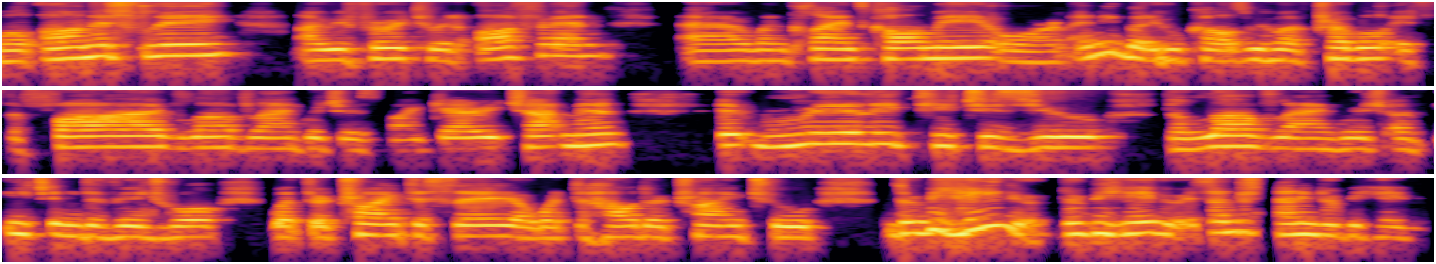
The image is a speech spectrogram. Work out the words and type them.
Well, honestly, I refer to it often uh, when clients call me or anybody who calls me who have trouble. It's the Five Love Languages by Gary Chapman. It really teaches you the love language of each individual, what they're trying to say or what how they're trying to their behavior, their behavior. It's understanding their behavior.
